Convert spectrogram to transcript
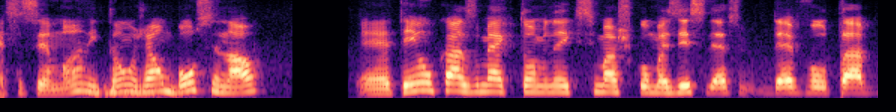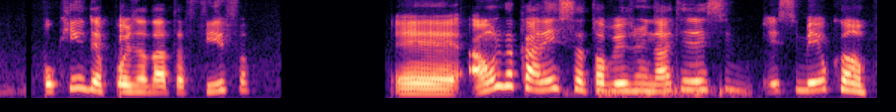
essa semana, então já é um bom sinal. É, tem o caso do McTominay que se machucou, mas esse deve, deve voltar um pouquinho depois da data FIFA. É, a única carência, talvez, no United é esse, esse meio campo.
